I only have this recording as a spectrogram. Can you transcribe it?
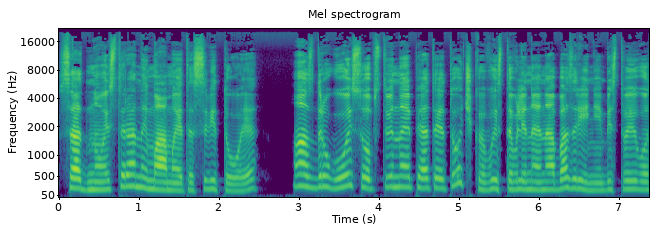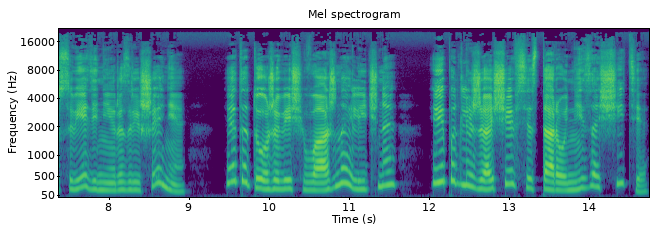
С одной стороны, мама — это святое, а с другой собственная пятая точка, выставленная на обозрение без твоего сведения и разрешения, это тоже вещь важная, личная и подлежащая всесторонней защите.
